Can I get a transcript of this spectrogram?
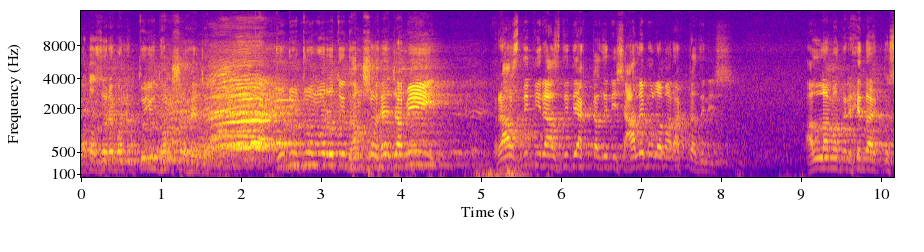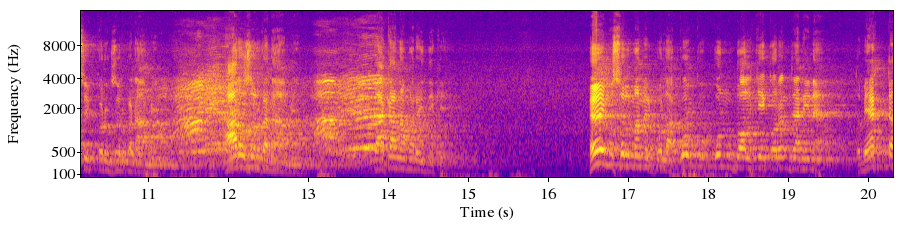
কত জোরে বলেন, তুইও ধ্বংস হয়ে যাবি। টুডু টুমরও তুই ধ্বংস হয়ে যাবি। রাজনীতি রাজনীতি একটা জিনিস আলেমুল আমার একটা জিনিস। আল্লাহ আমাদের হেদায়ত নসিব করুক, জোর কানা আমিন। আরও জোর কানা আমিন। তাকান আমার এই দিকে এই মুসলমানের পোলা কোন দল কে করেন জানি না। তবে একটা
